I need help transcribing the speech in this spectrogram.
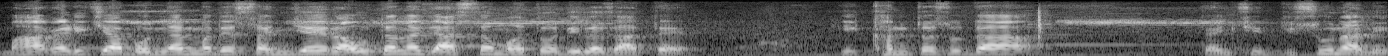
महाआघाडीच्या बोलण्यांमध्ये संजय राऊतांना जास्त महत्त्व दिलं जातं आहे ही खंतसुद्धा त्यांची दिसून आली.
